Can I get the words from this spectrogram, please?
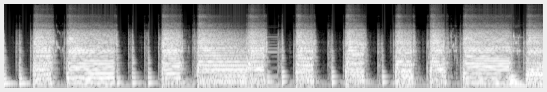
Thank you.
